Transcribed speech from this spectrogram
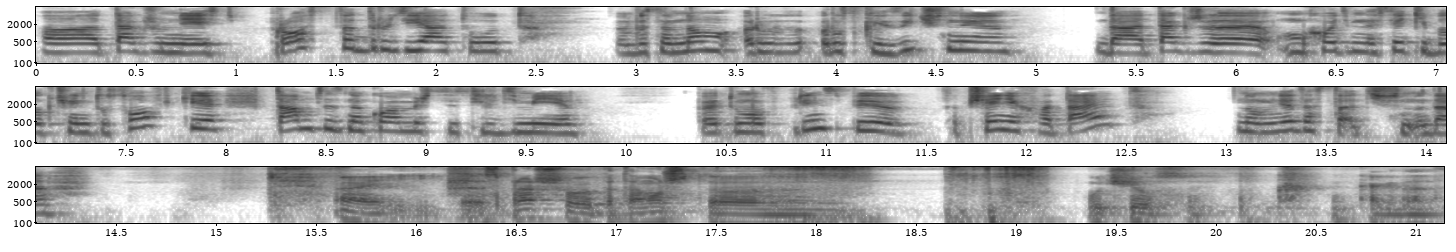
Также у меня есть просто друзья тут, в основном русскоязычные. Да, также мы ходим на всякие блокчейн-тусовки, там ты знакомишься с людьми, Поэтому, в принципе, общения хватает. Ну, мне достаточно, да. Э, спрашиваю, потому что учился когда-то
